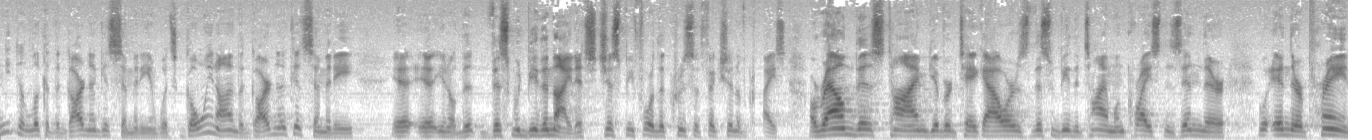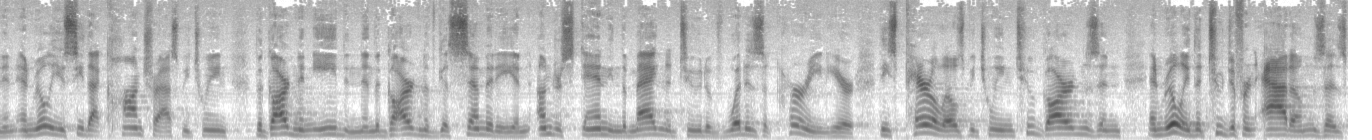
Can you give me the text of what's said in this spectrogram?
need to look at the Garden of Gethsemane and what's going on in the Garden of Gethsemane you know, th- this would be the night. It's just before the crucifixion of Christ. Around this time, give or take hours, this would be the time when Christ is in there, in there praying. And, and really, you see that contrast between the Garden in Eden and the Garden of Gethsemane and understanding the magnitude of what is occurring here. These parallels between two gardens and, and really the two different Adams, as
